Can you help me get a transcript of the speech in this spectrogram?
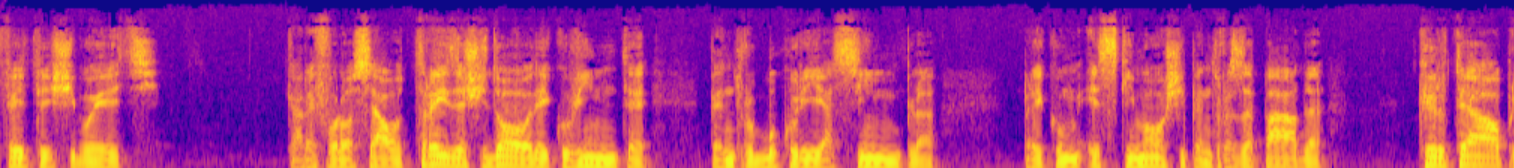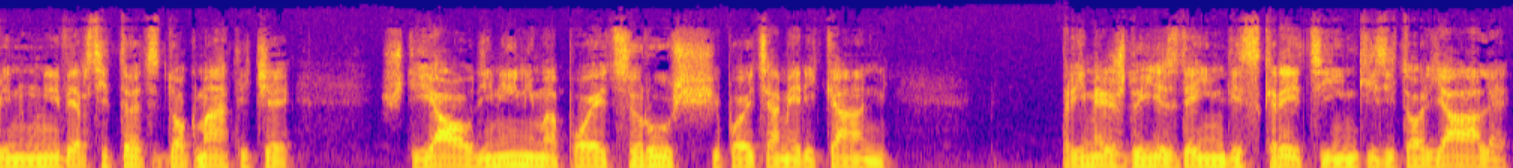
Fete și băieți care foloseau 32 de cuvinte pentru bucuria simplă, precum eschimoșii pentru zăpadă, cârteau prin universități dogmatice, știau din inimă poeți ruși și poeți americani, primejduiți de indiscreții închizitoriale,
